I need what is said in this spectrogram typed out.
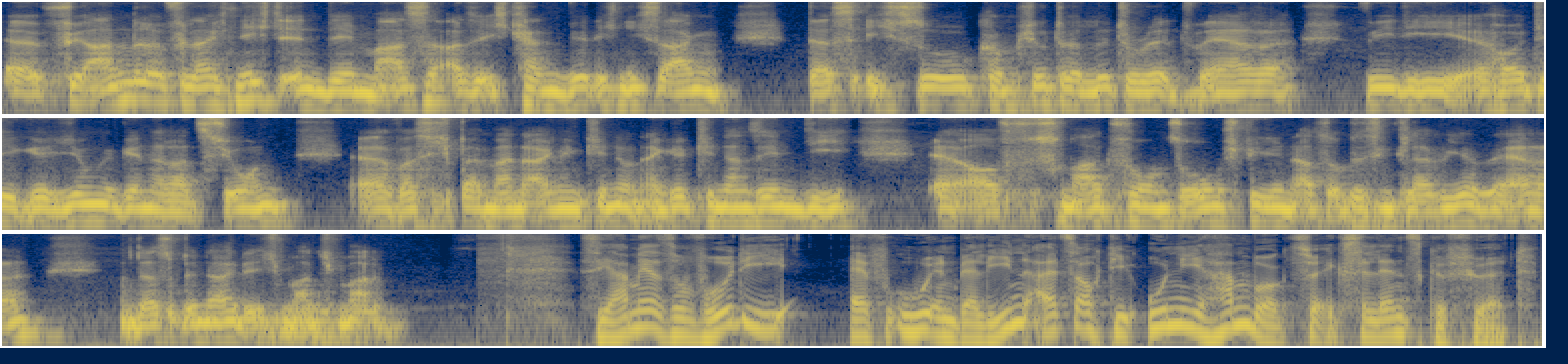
Äh, für andere vielleicht nicht in dem Maße. Also ich kann wirklich nicht sagen, dass ich so computer literate wäre wie die heutige junge Generation, was ich bei meinen eigenen Kindern und Enkelkindern sehe, die auf Smartphones rumspielen, als ob es ein Klavier wäre. Und das beneide ich manchmal. Sie haben ja sowohl die FU in Berlin als auch die Uni Hamburg zur Exzellenz geführt.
